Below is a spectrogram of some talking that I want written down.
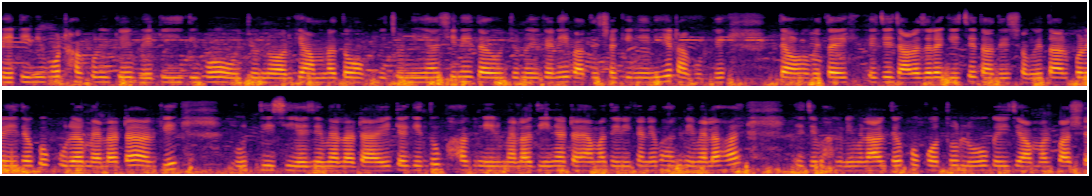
ভেটি নিব, ঠাকুরকে ভেটি দিব, ওই জন্য আর কি আমরা তো কিছু নিয়ে আসিনি, তাই ওই জন্য এখানেই বাতাসা কিনে নিয়ে ঠাকুরকে দেওয়া হবে। তাই এই যে যারা যারা গেছে তাদের সঙ্গে। তারপরে এই দেখো পুরা মেলাটা আর কি ঘুরতেছি। এই যে মেলাটা এটা কিন্তু ভাগ্নির মেলা দিনাটায় আমাদের এখানে ভাগ্নি মেলা হয়। এই যে ভাগ্নি মেলা, আর দেখো কত লোক, এই যে আমার পাশে,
